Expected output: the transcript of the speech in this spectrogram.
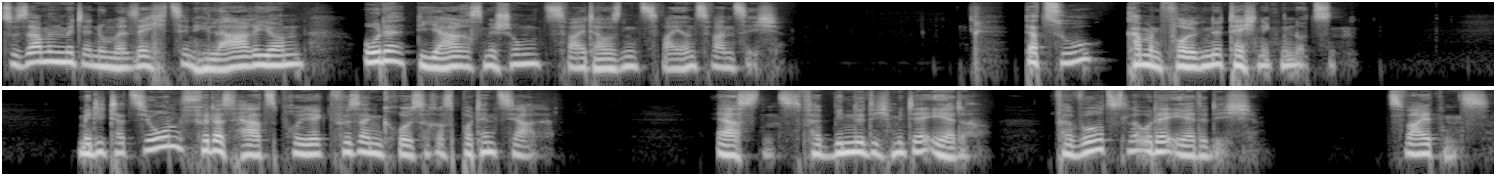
zusammen mit der Nummer 16 Hilarion oder die Jahresmischung 2022. Dazu kann man folgende Techniken nutzen. Meditation für das Herzprojekt für sein größeres Potenzial. Erstens, verbinde dich mit der Erde. Verwurzle oder erde dich. Zweitens,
